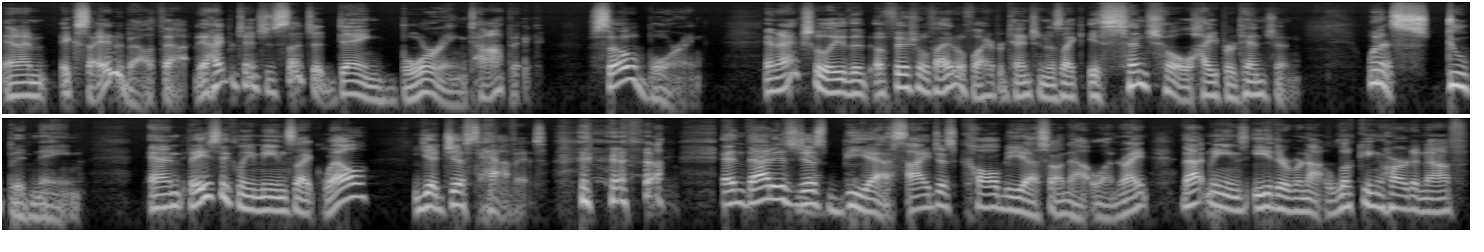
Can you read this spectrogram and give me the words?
and I'm excited about that. Hypertension is such a dang boring topic, so boring. And actually, the official title for hypertension is like essential hypertension. What a stupid name. And basically means like, well, you just have it. and that is just yeah. BS. I just call BS on that one, right? That means either we're not looking hard enough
